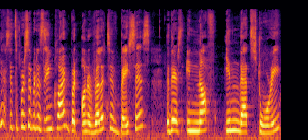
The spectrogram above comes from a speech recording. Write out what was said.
Yes, it's a precipitous incline, but on a relative basis, there's enough in that story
